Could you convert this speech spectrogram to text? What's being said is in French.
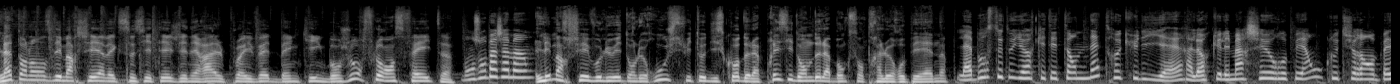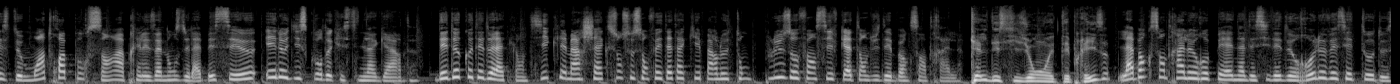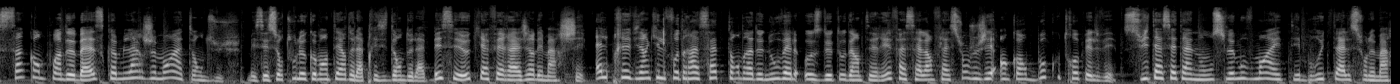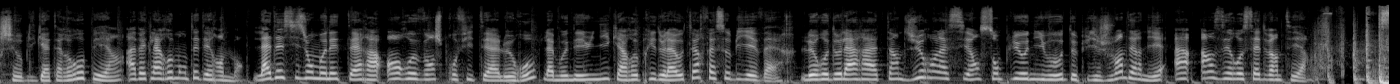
La tendance des marchés avec Société Générale Private Banking. Bonjour Florence Fate. Bonjour Benjamin. Les marchés évoluaient dans le rouge suite au discours de la présidente de la Banque Centrale Européenne. La bourse de New York était en net recul hier alors que les marchés européens ont clôturé en baisse de moins 3% après les annonces de la BCE et le discours de Christine Lagarde. Des deux côtés de l'Atlantique, les marchés actions se sont fait attaquer par le ton plus offensif qu'attendu des banques centrales. Quelles décisions ont été prises? La Banque Centrale Européenne a décidé de relever ses taux de 50 points de base comme largement attendu. Mais c'est surtout le commentaire de la présidente de la BCE qui a fait réagir les marchés. Elle prévient qu'il faudra s'attendre à de nouvelles hausses de taux d'intérêt face à l'inflation jugée encore beaucoup trop élevée. Suite à cette annonce, le mouvement a été brutal sur le marché obligataire européen avec la remontée des rendements. La décision monétaire a en revanche profité à l'euro. La monnaie unique a repris de la hauteur face au billet vert. L'euro-dollar a atteint durant la séance son plus haut niveau depuis juin dernier à 1,0721.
